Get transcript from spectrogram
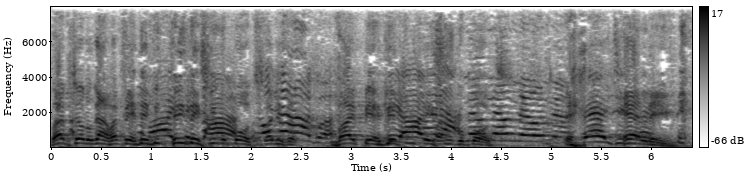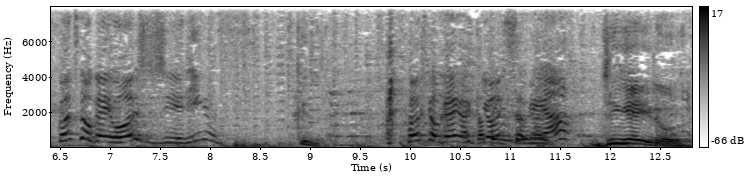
vai pro seu lugar, vai perder Vai, 35 sentar. pontos. Vai, água. vai perder Que água? 35 Não, pontos. não, não, não. Perde. Ellen, Quanto que eu ganho hoje, dinheirinhos? que- Quanto que eu ganho aqui Tá hoje se eu ganhar? dinheiro.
